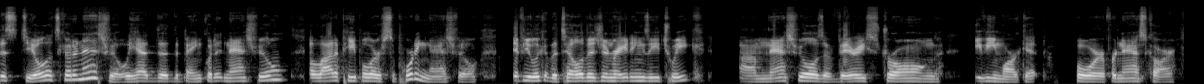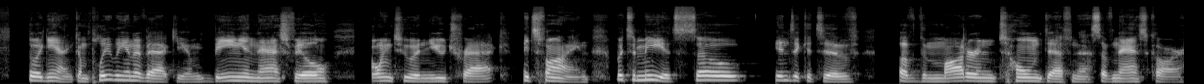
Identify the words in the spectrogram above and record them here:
this deal. Let's go to Nashville. We had the, the banquet at Nashville. A lot of people are supporting Nashville. If you look at the television ratings each week, um, Nashville is a very strong TV market for, for NASCAR. So, again, completely in a vacuum, being in Nashville, going to a new track, it's fine. But to me, it's so indicative of the modern tone deafness of NASCAR.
